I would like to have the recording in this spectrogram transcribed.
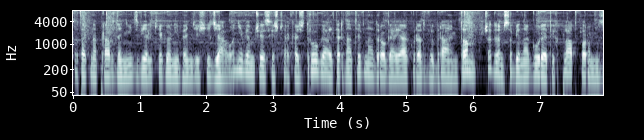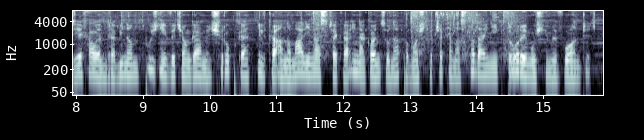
to tak naprawdę nic wielkiego nie będzie się działo. Nie wiem, czy jest jeszcze jakaś druga, alternatywna droga. Ja akurat wybrałem tą. Szedłem sobie na górę tych platform, zjechałem drabiną, później wyciągamy śrubkę, kilka anomalii nas czeka i na końcu na pomoście czeka nas nadajnik, który musimy włączyć.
